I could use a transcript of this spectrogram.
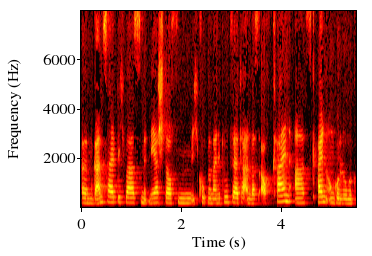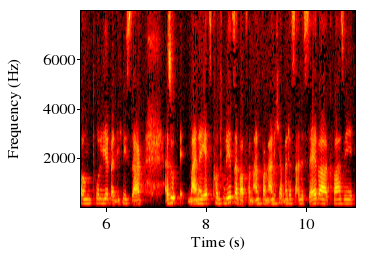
ähm, ganzheitlich was mit Nährstoffen. Ich gucke mir meine Blutwerte an, was auch kein Arzt, kein Onkologe kontrolliert, wenn ich nicht sage. Also meiner jetzt kontrolliert es aber von Anfang an. Ich habe mir das alles selber quasi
